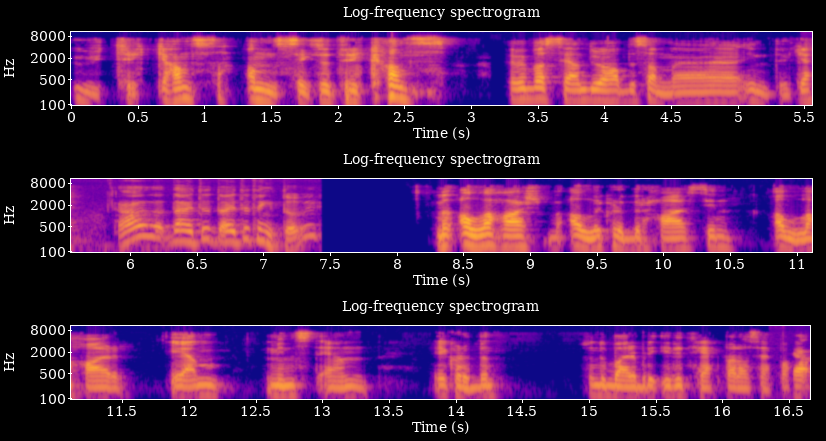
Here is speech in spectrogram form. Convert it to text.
uttrykket hans. Ansiktsuttrykket hans jeg vil bare se om du har det samme inntrykket. Ja, det har jeg ikke tenkt over. Men alle, har, alle klubber har sin. Alle har én, minst én i klubben. Som du bare blir irritert bare av å se på. Ja.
